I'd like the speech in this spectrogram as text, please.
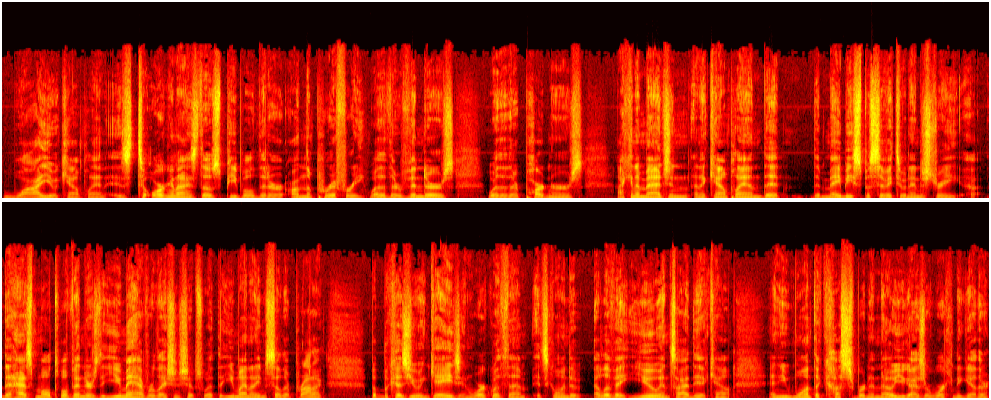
why you account plan is to organize those people that are on the periphery, whether they're vendors, whether they're partners. I can imagine an account plan that that may be specific to an industry uh, that has multiple vendors that you may have relationships with that you might not even sell their product but because you engage and work with them, it's going to elevate you inside the account. And you want the customer to know you guys are working together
